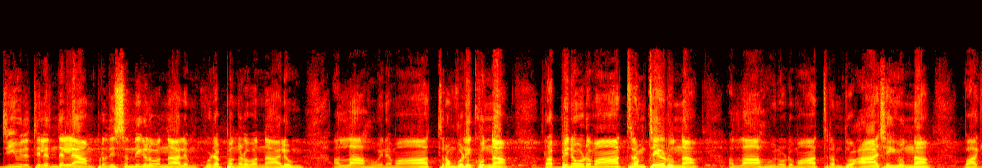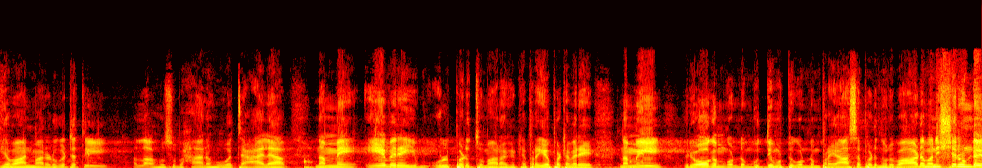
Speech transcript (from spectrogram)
ജീവിതത്തിൽ എന്തെല്ലാം പ്രതിസന്ധികൾ വന്നാലും കുഴപ്പങ്ങൾ വന്നാലും അള്ളാഹുവിനെ മാത്രം വിളിക്കുന്ന റബ്ബിനോട് മാത്രം തേടുന്ന അള്ളാഹുവിനോട് മാത്രം ദുആ ചെയ്യുന്ന ഭാഗ്യവാന്മാരുടെ കൂട്ടത്തിൽ അള്ളാഹു സുബാനഹുവ ചാല നമ്മെ ഏവരെയും ഉൾപ്പെടുത്തുമാറാകട്ടെ. പ്രിയപ്പെട്ടവരെ നമ്മിൽ രോഗം കൊണ്ടും ബുദ്ധിമുട്ട് കൊണ്ടും പ്രയാസപ്പെടുന്ന ഒരുപാട് മനുഷ്യരുണ്ട്.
